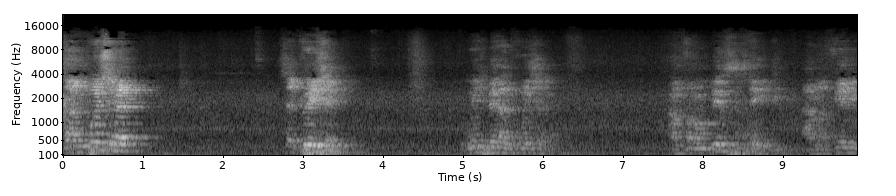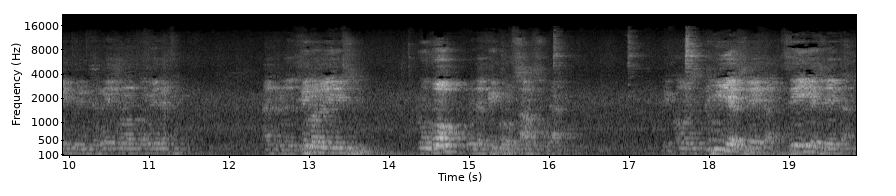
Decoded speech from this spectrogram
The unfortunate which very unfortunate, and from this stage, I'm appealing to the international community and to the Timorese to work with the people of South Sudan. Because two years later, three years later,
